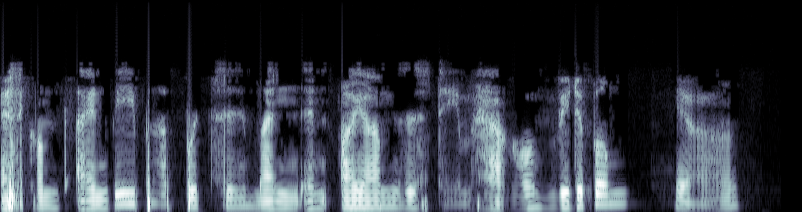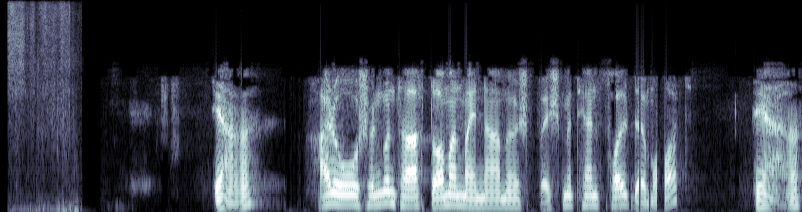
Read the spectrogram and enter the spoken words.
Es kommt ein Biber-Butzelmann in eurem System herum, wie de Bumm. Ja. Ja. Hallo, schönen guten Tag. Dormann, mein Name. Sprech mit Herrn Voldemort. Ja.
